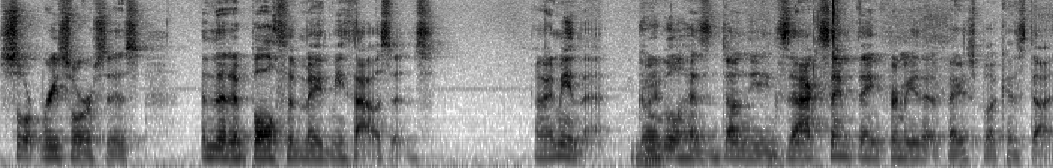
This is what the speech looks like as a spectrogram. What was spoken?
sort resources, and that it both have made me thousands. And I mean that. Right. Google has done the exact same thing for me that Facebook has done.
